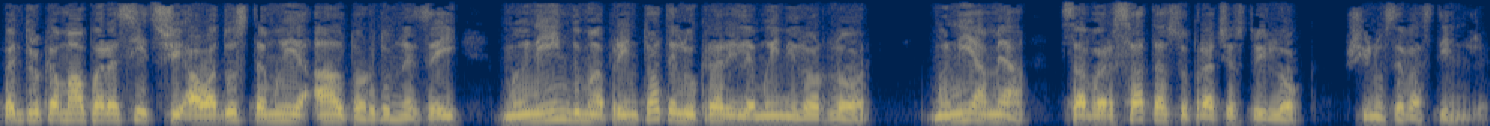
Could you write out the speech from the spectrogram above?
pentru că m-au părăsit și au adus tămâie altor Dumnezei, mâniindu-mă prin toate lucrările mâinilor lor. Mânia mea s-a vărsat asupra acestui loc și nu se va stinge.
